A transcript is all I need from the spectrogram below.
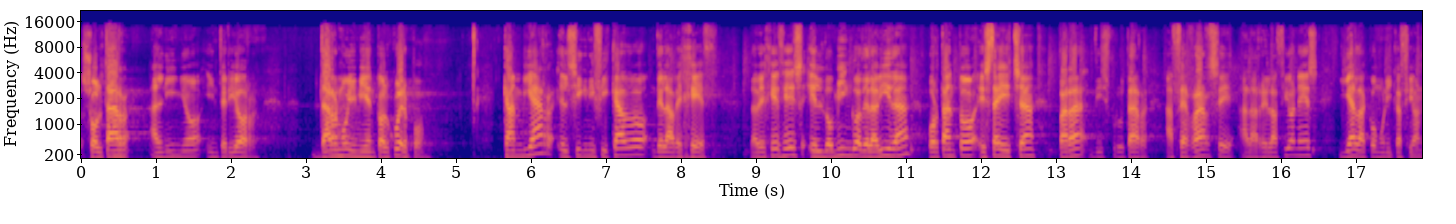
soltar al niño interior, dar movimiento al cuerpo cambiar el significado de la vejez. La vejez es el domingo de la vida, por tanto, está hecha para disfrutar, aferrarse a las relaciones y a la comunicación.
